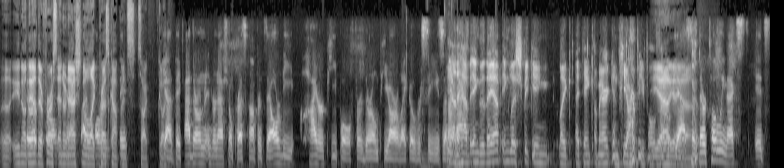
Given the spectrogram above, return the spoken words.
a uh, you know they had their first all- international I've like already- press they- conference. Sorry, go Yeah, they've had their own international press conference. They already hire people for their own PR, like overseas. And yeah, I've they actually- have English. They have English speaking, like I think American PR people. Yeah, so- yeah. yeah, so they're totally next. It's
